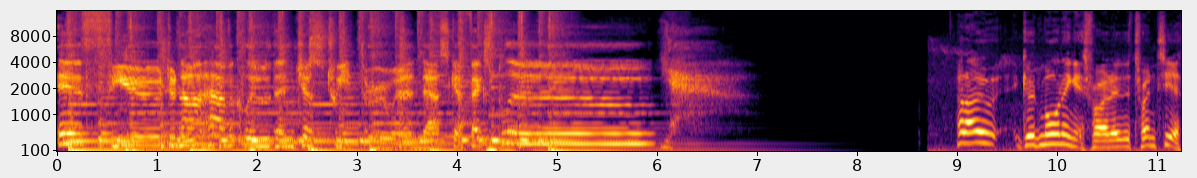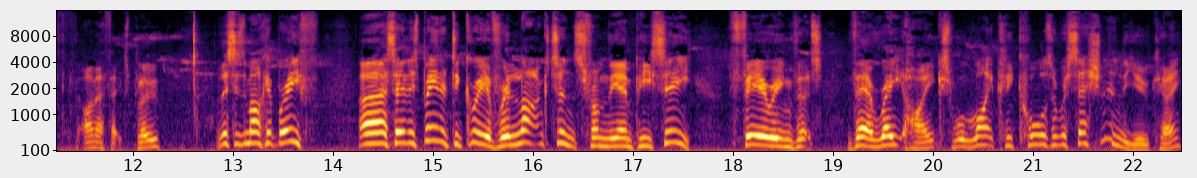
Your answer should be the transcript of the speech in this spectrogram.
If you do not have a clue, then just tweet through and ask FX Blue. Yeah. Hello, good morning. It's Friday the 20th. I'm FX Blue. And this is the market brief. Uh, so, there's been a degree of reluctance from the MPC, fearing that their rate hikes will likely cause a recession in the UK.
